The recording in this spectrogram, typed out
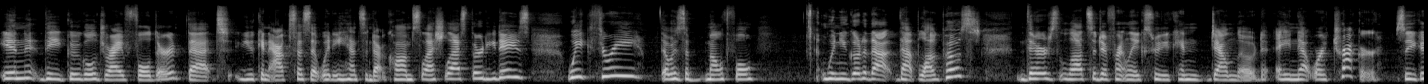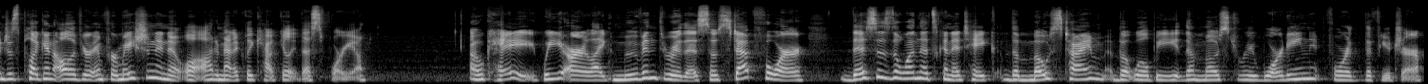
in the Google Drive folder that you can access at whitneyhansen.com slash last 30 days. Week three, that was a mouthful when you go to that that blog post there's lots of different links where you can download a net worth tracker so you can just plug in all of your information and it will automatically calculate this for you Okay, we are like moving through this. So, step four this is the one that's going to take the most time, but will be the most rewarding for the future.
